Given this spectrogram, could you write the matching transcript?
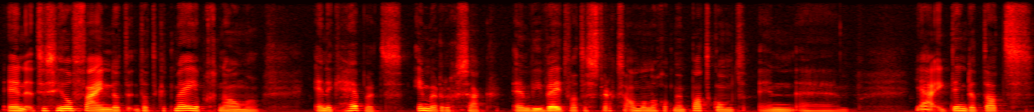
En het is heel fijn dat, dat ik het mee heb genomen. En ik heb het in mijn rugzak. En wie weet wat er straks allemaal nog op mijn pad komt. En ehm, ja, ik denk dat dat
